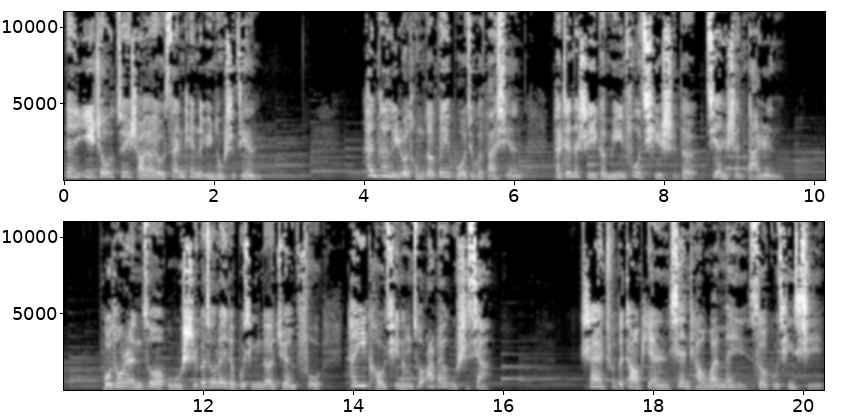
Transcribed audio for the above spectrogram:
但一周最少要有三天的运动时间。看看李若彤的微博就会发现，她真的是一个名副其实的健身达人。普通人做五十个就累得不行的卷腹。他一口气能做二百五十下，晒出的照片线条完美，锁骨清晰，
